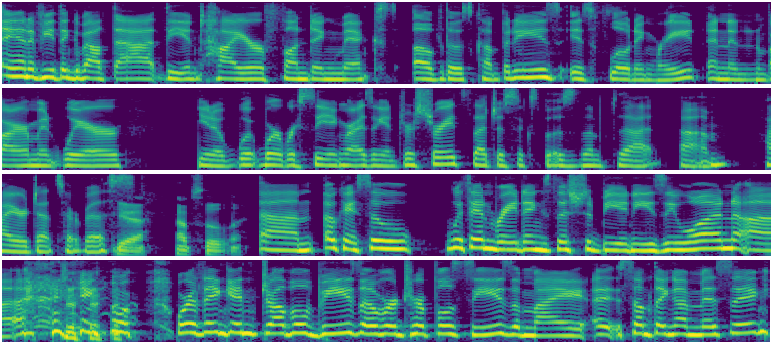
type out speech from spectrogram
and if you think about that, the entire funding mix of those companies is floating rate, and in an environment where you know where we're seeing rising interest rates, that just exposes them to that um, higher debt service. Yeah, absolutely. Um, okay, so within ratings, this should be an easy one. Uh, we're, we're, thinking double Bs over triple Cs. Am I uh, something I'm missing?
